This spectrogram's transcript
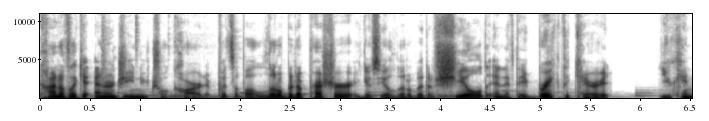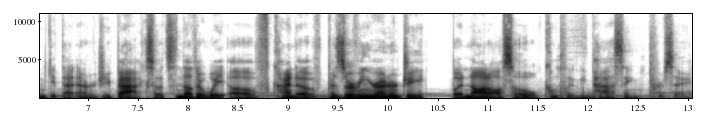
kind of like an energy neutral card. It puts up a little bit of pressure, it gives you a little bit of shield, and if they break the Carrot, you can get that energy back. So it's another way of kind of preserving your energy but not also completely passing per se.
